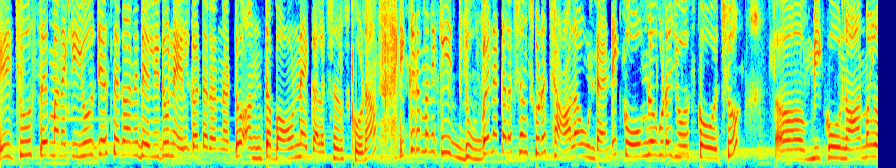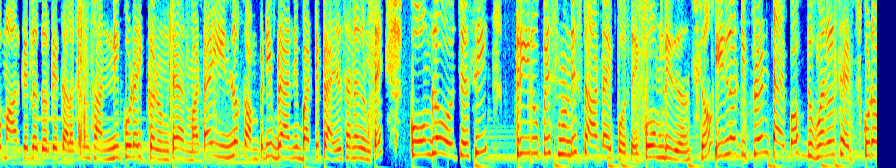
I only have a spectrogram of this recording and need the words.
ఇది చూస్తే మనకి యూజ్ చేస్తే కానీ తెలీదు నెయిల్ కటర్ అన్నట్టు. అంత బాగున్నాయి కలెక్షన్స్ కూడా. ఇక్కడ మనకి దువ్వెన కలెక్షన్స్ కూడా చాలా ఉంటాయండి. కోమ్లో కూడా చూసుకోవచ్చు. ఆ, మీకు నార్మల్గా మార్కెట్లో దొరికే కలెక్షన్స్ అన్ని కూడా ఇక్కడ ఉంటాయి అనమాట ఇందులో కంపెనీ బ్రాండ్ని బట్టి ప్రైజెస్ అనేది ఉంటాయి. కోమ్లో వచ్చేసి త్రీ రూపీస్ నుండి స్టార్ట్ అయిపోతాయి కోమ్ డిజైన్స్తో. ఇందులో డిఫరెంట్ టైప్ ఆఫ్ దువ్వెనల్ సెట్స్ కూడా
